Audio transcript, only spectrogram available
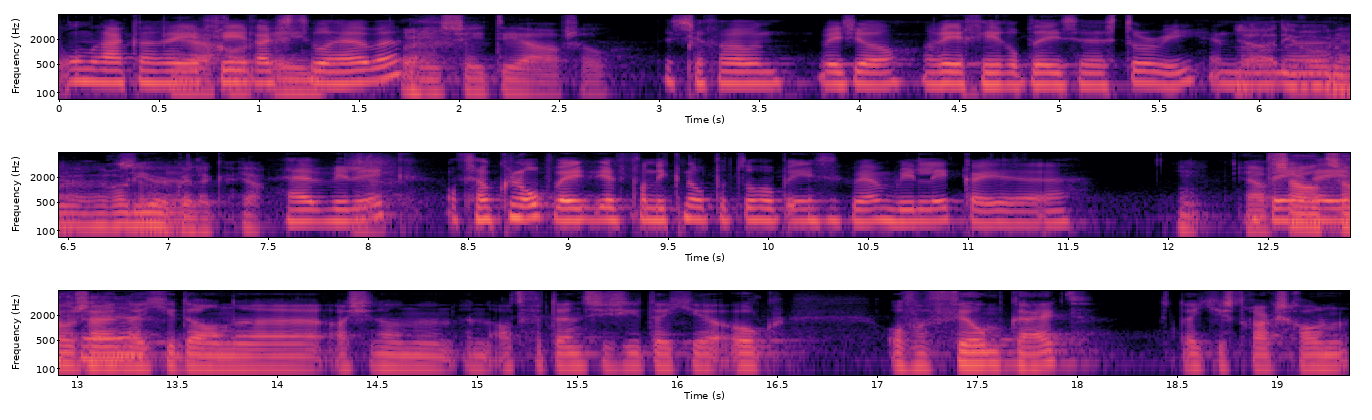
onderaan kan reageren als je het wil hebben. een CTA of zo. Dus je gewoon, weet je wel, reageren op deze story. En Ja, dan, die eh, rode, rode jurk wil ik, ja. hè, wil ik. Of zo'n knop, weet je, je hebt van die knoppen toch op Instagram, wil ik, kan je... eh, Ja, of zou het zo zijn dat je dan, eh, als je dan een, een advertentie ziet, dat je ook, of een film kijkt, dat je straks gewoon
